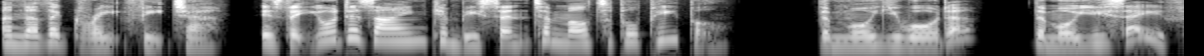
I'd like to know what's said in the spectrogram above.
Another great feature is that your design can be sent to multiple people. The more you order, the more you save.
